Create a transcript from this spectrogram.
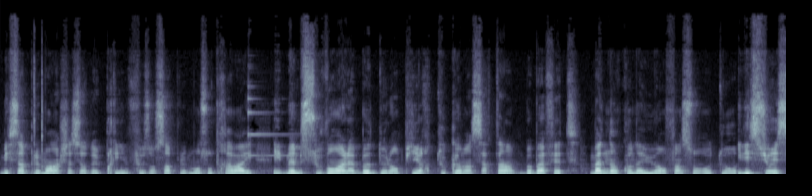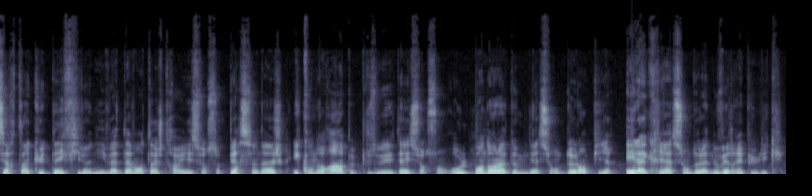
mais simplement un chasseur de primes faisant simplement son travail, et même souvent à la botte de l'Empire, tout comme un certain Boba Fett. Maintenant qu'on a eu enfin son retour, il est sûr et certain que Dave Filoni va davantage travailler sur ce personnage et qu'on aura un peu plus de détails sur son rôle pendant la domination de l'Empire et la création de la Nouvelle République.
